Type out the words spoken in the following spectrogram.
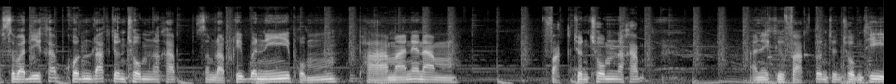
ครับสวัสดีครับคนรักชนชมนะครับสำหรับคลิปวันนี้ผมพามาแนะนำฝักชนชมนะครับ อันนี้คือฝักต้นชนชมที่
